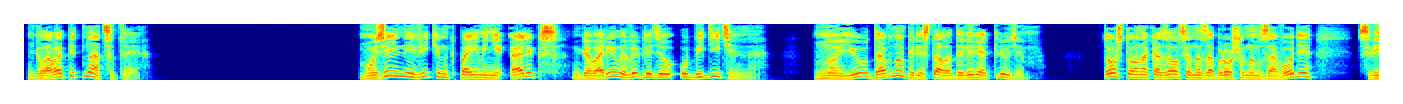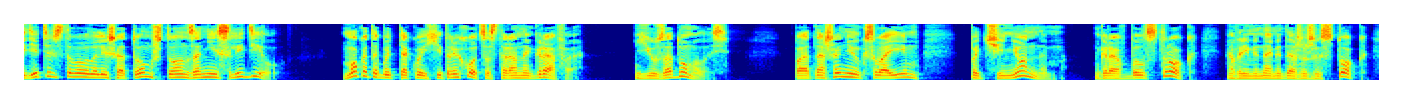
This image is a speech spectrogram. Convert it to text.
Глава 15. Музейный викинг по имени Алекс говорил и выглядел убедительно. Но Ю давно перестала доверять людям. То, что он оказался на заброшенном заводе, свидетельствовало лишь о том, что он за ней следил. Мог это быть такой хитрый ход со стороны графа? Ю задумалась. По отношению к своим подчиненным граф был строг, а временами даже жесток —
